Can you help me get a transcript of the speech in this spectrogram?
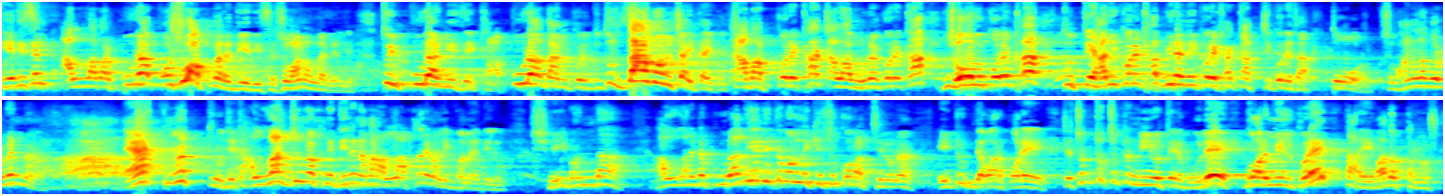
দিয়ে দিছেন আল্লাহ আবার পুরা পশু আপনারে দিয়ে দিছে সুবহান আল্লাহ তুই পুরা নিজে খা, পুরা দান করে দে। তোর যা মন চাই তাই কাবাব করে খা কালা ভুনা করে খা, ঝোল করে খা, তুই তেহারি করে খা, বিরিয়ানি করে খা, কাচ্চি করে খা। তোর সুবহান আল্লাহ বলবেন না? একমাত্র যেটা আল্লাহর জন্য আপনি দিলেন, আবার আল্লাহ আপনারে মালিক বানায় দিলেন। সেই বান্দা আল্লাহর এটা পুরা দিয়ে দিতে বললে কিছু করার ছিল না। এইটুক দেওয়ার পরে যে ছোট্ট ছোট্ট নিয়তের ভুলে গরমিল করে তার এবাদতটা নষ্ট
